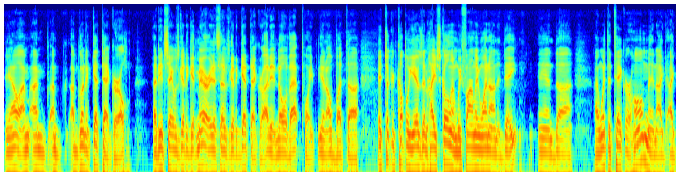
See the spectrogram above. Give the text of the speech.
"You know, I'm I'm I'm I'm going to get that girl." I didn't say I was going to get married. I said I was going to get that girl. I didn't know that point, you know. But uh, it took a couple years in high school, and we finally went on a date. And uh, I went to take her home, and I, I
